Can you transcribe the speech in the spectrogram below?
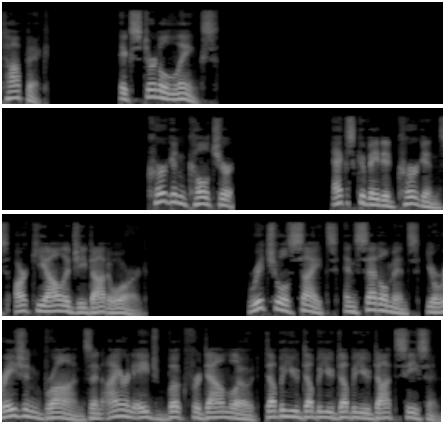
Topic. External links. Kurgan culture. Excavated Kurgans Ritual sites and settlements Eurasian Bronze and Iron Age book for download www.csen.org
